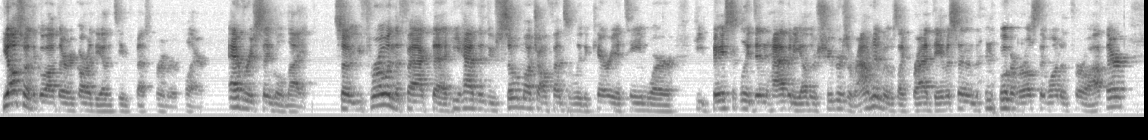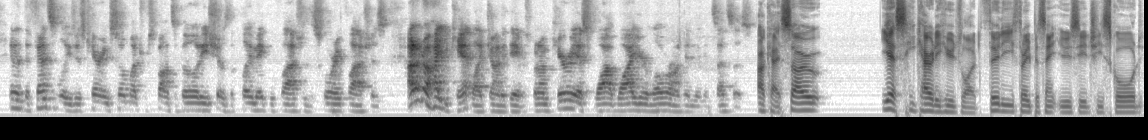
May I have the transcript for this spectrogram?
he also had to go out there and guard the other team's best perimeter player every single night. So you throw in the fact that he had to do so much offensively to carry a team where he basically didn't have any other shooters around him. It was like Brad Davison and then whoever else they wanted to throw out there. And then defensively, just carrying so much responsibility, shows the playmaking flashes, the scoring flashes. I don't know how you can't like Johnny Davis, but I'm curious why why you're lower on him than consensus. Okay, so yes, he carried a huge load. 33% usage. He scored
